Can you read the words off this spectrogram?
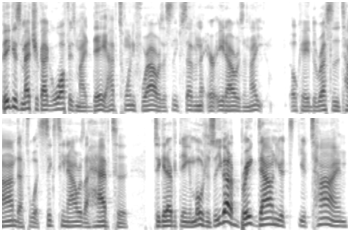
biggest metric I go off is my day. I have 24 hours. I sleep 7 or 8 hours a night. Okay, the rest of the time that's what 16 hours I have to to get everything in motion. So you got to break down your your time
